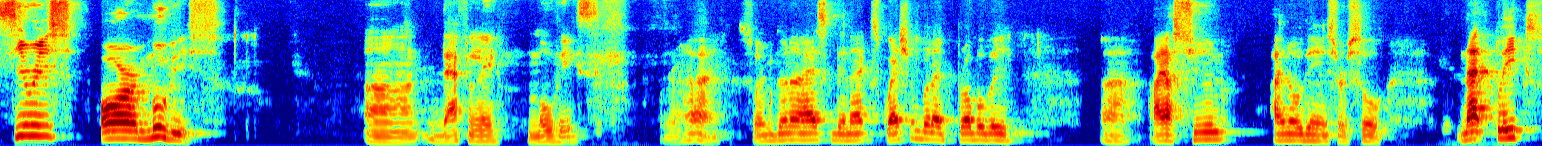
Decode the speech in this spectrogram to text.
series or movies? uh, definitely movies. Right. So I'm gonna ask the next question, but I probably, uh, I assume I know the answer. So Netflix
